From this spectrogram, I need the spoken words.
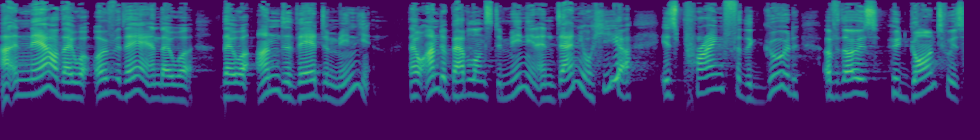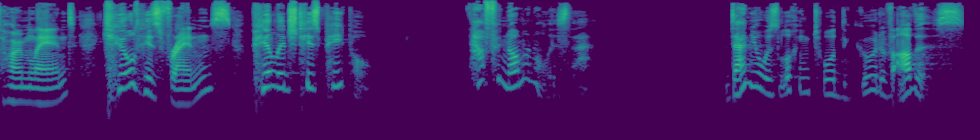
Uh, and now they were over there and they were, they were under their dominion. They were under Babylon's dominion. And Daniel here is praying for the good of those who'd gone to his homeland, killed his friends, pillaged his people. How phenomenal is that? Daniel was looking toward the good of others.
